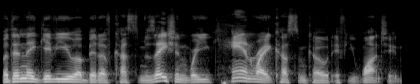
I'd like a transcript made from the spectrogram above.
But then they give you a bit of customization where you can write custom code if you want to.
